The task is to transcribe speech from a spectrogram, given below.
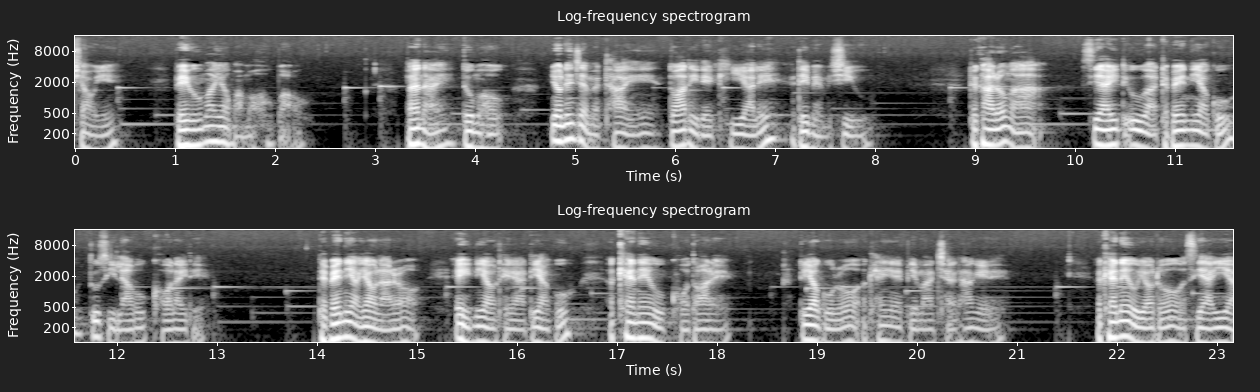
ရှောက်ရင်ဘယ်မှရောက်မှာမဟုတ်ပါဘူးပန်းနိုင်သို့မဟုတ်မျောလင်းချက်မထားရင်သွားနေတဲ့ခီးရလည်းအတိတ်ပဲမရှိဘူးတခါတော့ကဆရာကြီးတူကတပည့်နှစ်ယောက်ကိုသူ့စီလာဖို့ခေါ်လိုက်တယ်တပည့်နှစ်ယောက်ရောက်လာတော့အဲ့နှစ်ယောက်ထဲကတယောက်ကို အခန်းထဲကိုခေါ်သွားတယ်တယောက်ကိုတော့အခန်းရဲ့အပြင်မှာခြံထားခဲ့တယ်အခန်းထဲကိုရောက်တော့ဆရာကြီးက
